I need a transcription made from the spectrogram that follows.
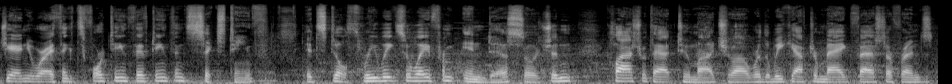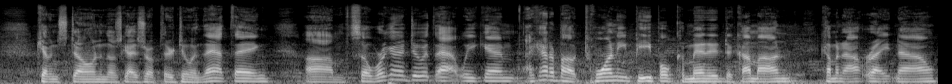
January. I think it's 14th, 15th, and 16th. It's still three weeks away from Indus, so it shouldn't clash with that too much. Uh, we're the week after MagFest. Our friends Kevin Stone and those guys are up there doing that thing. Um, so we're going to do it that weekend. I got about 20 people committed to come on, coming out right now.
